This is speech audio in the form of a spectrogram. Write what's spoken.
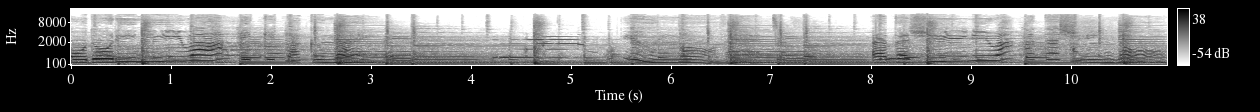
踊りには行きたくない。You know that 私には私の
